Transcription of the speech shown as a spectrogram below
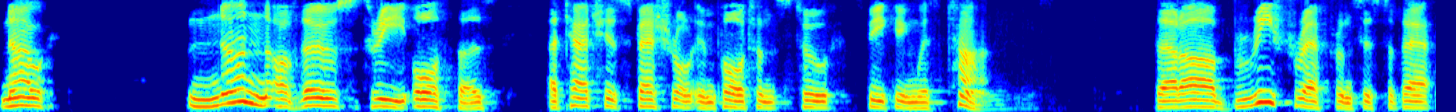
Now, none of those three authors attaches special importance to speaking with tongues. There are brief references to that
